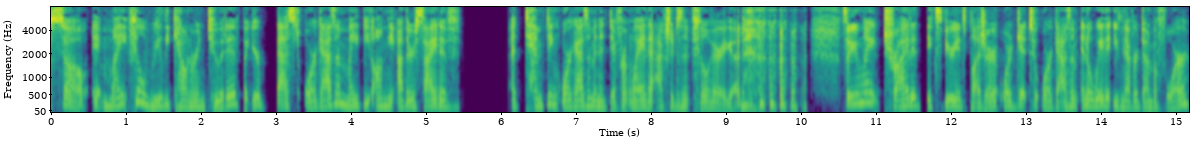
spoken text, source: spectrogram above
So it might feel really counterintuitive, but your best orgasm might be on the other side of attempting orgasm in a different way that actually doesn't feel very good. so you might try to experience pleasure or get to orgasm in a way that you've never done before,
